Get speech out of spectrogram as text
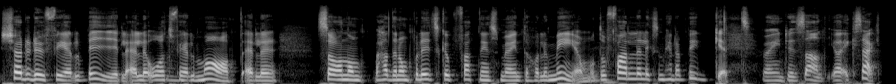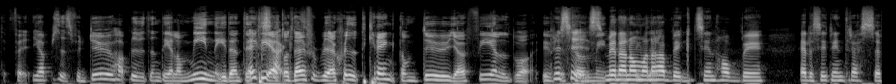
körde du fel bil eller åt fel mat eller sa någon, hade någon politisk uppfattning som jag inte håller med om och då faller liksom hela bygget. Vad intressant. Ja, exakt. För, ja, precis. För du har blivit en del av min identitet Exakt. och därför blir jag skitkränkt om du gör fel då. Precis, min- medan om man har byggt sin hobby eller sitt intresse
